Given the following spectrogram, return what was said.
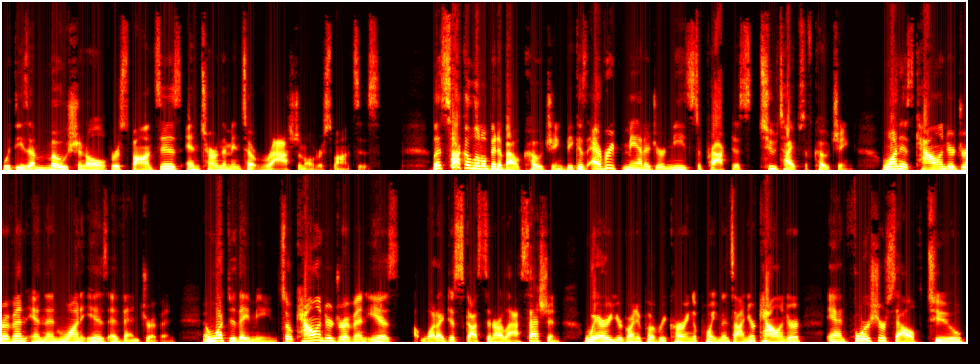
with these emotional responses and turn them into rational responses. Let's talk a little bit about coaching because every manager needs to practice two types of coaching. One is calendar driven and then one is event driven. And what do they mean? So calendar driven is what I discussed in our last session, where you're going to put recurring appointments on your calendar and force yourself to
